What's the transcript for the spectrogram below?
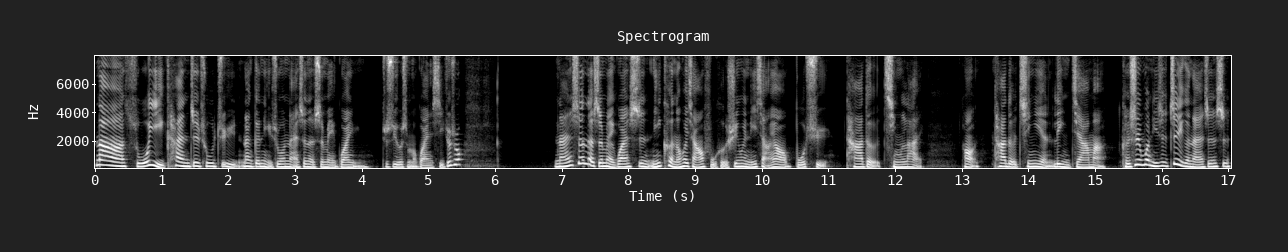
那所以看这出剧，那跟你说男生的审美观就是有什么关系？就是说，男生的审美观是你可能会想要符合，是因为你想要博取。他的青睐，好，他的亲眼令加嘛。可是问题是，这个男生是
